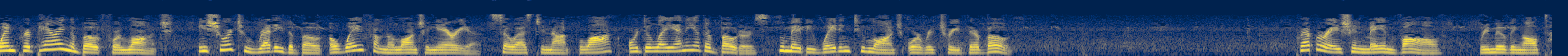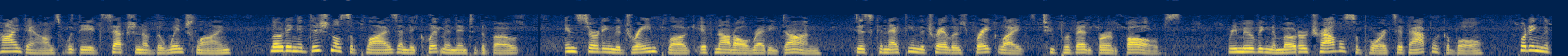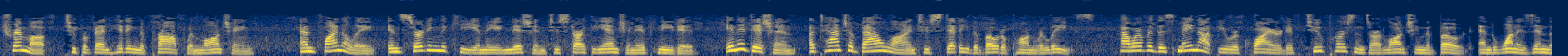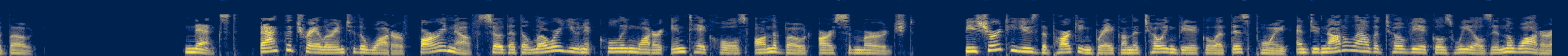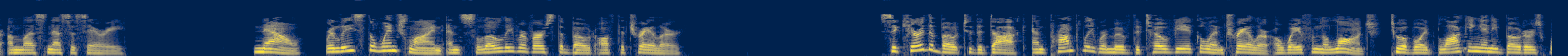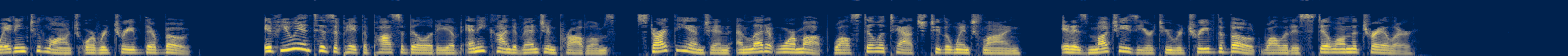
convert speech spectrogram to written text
When preparing a boat for launch, be sure to ready the boat away from the launching area so as to not block or delay any other boaters who may be waiting to launch or retrieve their boat. Preparation may involve removing all tie downs with the exception of the winch line, loading additional supplies and equipment into the boat, inserting the drain plug if not already done, disconnecting the trailer's brake lights to prevent burnt bulbs, removing the motor travel supports if applicable, putting the trim up to prevent hitting the prop when launching, and finally, inserting the key in the ignition to start the engine if needed. In addition, attach a bow line to steady the boat upon release. However, this may not be required if two persons are launching the boat and one is in the boat. Next, back the trailer into the water far enough so that the lower unit cooling water intake holes on the boat are submerged. Be sure to use the parking brake on the towing vehicle at this point and do not allow the tow vehicle's wheels in the water unless necessary. Now, release the winch line and slowly reverse the boat off the trailer. Secure the boat to the dock and promptly remove the tow vehicle and trailer away from the launch to avoid blocking any boaters waiting to launch or retrieve their boat. If you anticipate the possibility of any kind of engine problems, start the engine and let it warm up while still attached to the winch line. It is much easier to retrieve the boat while it is still on the trailer.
